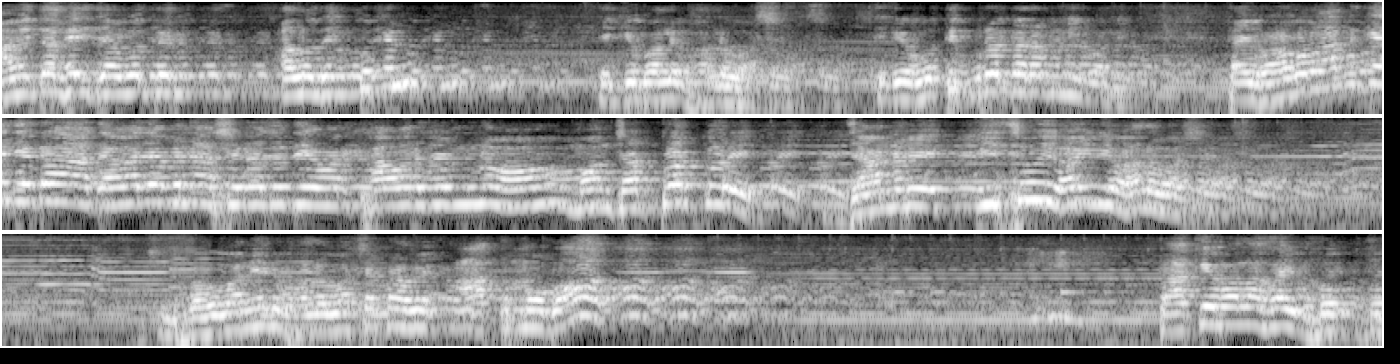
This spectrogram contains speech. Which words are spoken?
আমি তাহলে এই জগতের আলো দেখব কেন? একে বলে ভালোবাসা, একে অতিপ্রতা রমণী বলে। তাই ভগবানকে যেটা দেওয়া যাবে না, সেটা যদি আমার খাওয়ার জন্য মন ছটফট করে, জানবে কিছুই হয়নি ভালোবাসা। ভগবানের ভালোবাসাটা হবে আত্মবধ। তাকে বলা হয় ভক্তি।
